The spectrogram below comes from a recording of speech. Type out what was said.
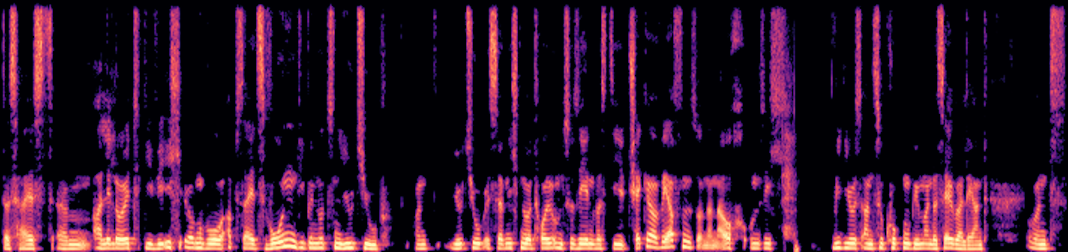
Das heißt, ähm, alle Leute, die wie ich irgendwo abseits wohnen, die benutzen YouTube. Und YouTube ist ja nicht nur toll, um zu sehen, was die Checker werfen, sondern auch, um sich Videos anzugucken, wie man das selber lernt. Und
